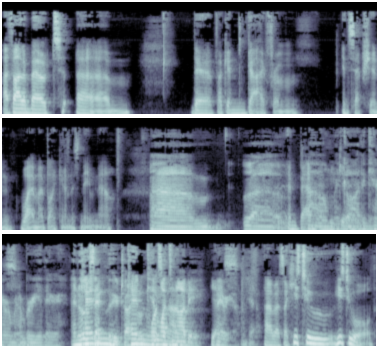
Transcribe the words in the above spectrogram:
I thought about um, the fucking guy from Inception. Why am I blanking on his name now? Um, uh, And Batman oh my god, I can't remember either. I know Ken- exactly who you're talking Ken about. Ken Watanabe. Watanabe. There we go. Yeah. Uh, but it's like he's too he's too old.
